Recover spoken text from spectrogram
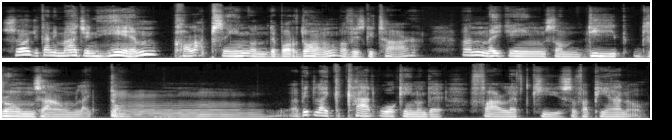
So you can imagine him collapsing on the bordón of his guitar and making some deep drone sound like a bit like a cat walking on the far left keys of a piano.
